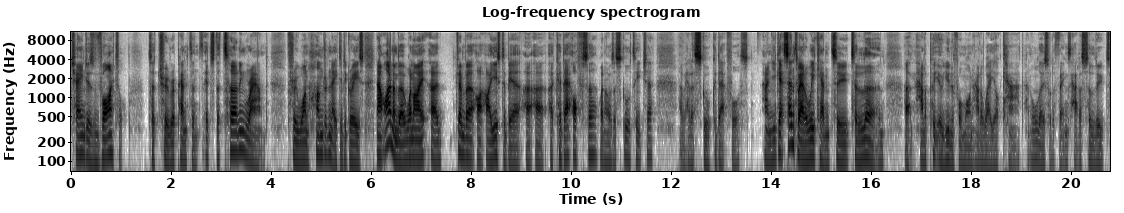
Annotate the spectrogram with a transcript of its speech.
Change is vital to true repentance. It's the turning round through 180 degrees. Now, I remember when I uh, remember I, I, used to be a, a, a, cadet officer when I was a school teacher. Uh, we had a school cadet force, and you get sent away on a weekend to to learn um, how to put your uniform on, how to wear your cap, and all those sort of things, how to salute.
